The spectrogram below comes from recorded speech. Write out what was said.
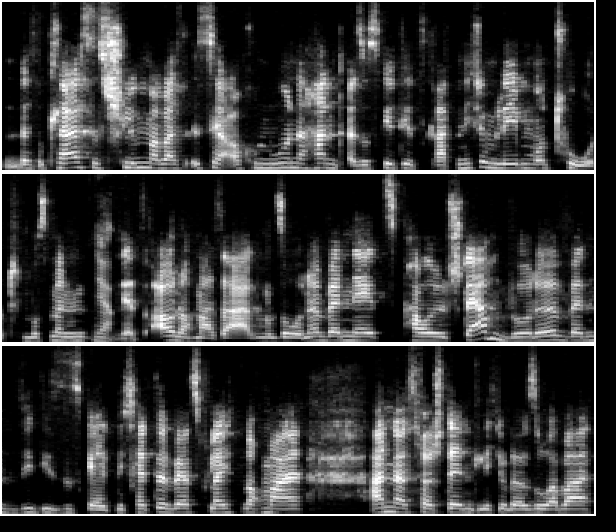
das, klar, es ist schlimm, aber es ist ja auch nur eine Hand. Also es geht jetzt gerade nicht um Leben und Tod, muss man ja. jetzt auch nochmal sagen. So, ne? Wenn jetzt Paul sterben würde, wenn sie dieses Geld nicht hätte, wäre es vielleicht nochmal anders verständlich oder so. Aber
